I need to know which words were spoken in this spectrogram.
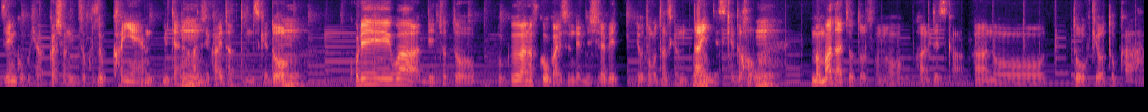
全国100カ所に続々開園みたいな感じで書いてあったんですけど、うんこれは、で、ちょっと僕、あの福岡に住んでるんで調べようと思ったんですけど、ないんですけど、うんまあ、まだちょっとその、あれですか、あの、東京とか、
